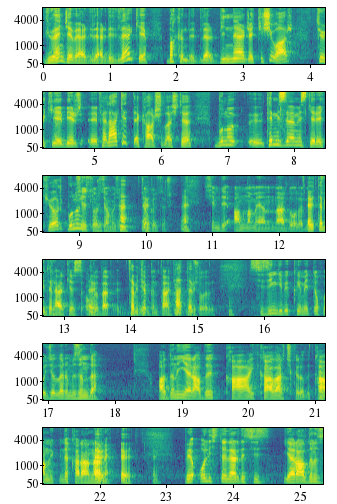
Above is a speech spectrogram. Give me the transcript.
güvence verdiler. Dediler ki bakın dediler binlerce kişi var. Türkiye bir e, felaketle karşılaştı. Bunu e, temizlememiz gerekiyor. Bunun... Bir şey soracağım hocam. Heh, Çok evet. özür. Evet. Şimdi anlamayanlar da olabilir. Evet, tabii, Çünkü tabii. herkes o Evet. kadar Tabii, yakın tabii. takip Ha, etmiş tabii. olabilir. Sizin gibi kıymetli hocalarımızın da adının yer aldığı KHK'lar çıkarıldı. Kanun Evet. hükmünde kararname. Evet, evet, evet. Ve o listelerde siz yer aldınız.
